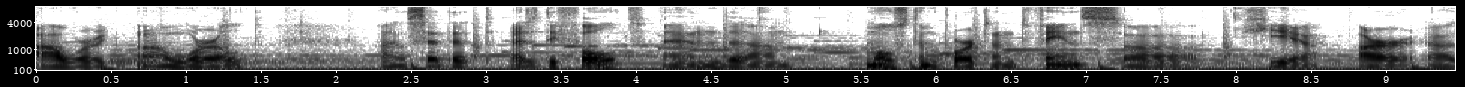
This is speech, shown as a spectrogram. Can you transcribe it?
our uh, world. I'll set it as default and um, most important things here are uh,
